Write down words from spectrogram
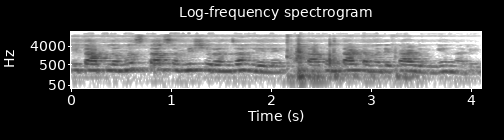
इथं आपलं मस्त असं मिश्रण झालेलं आहे. आता आपण ताटामध्ये काढून घेणार आहे.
